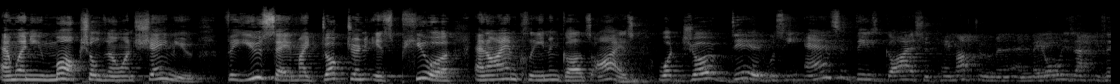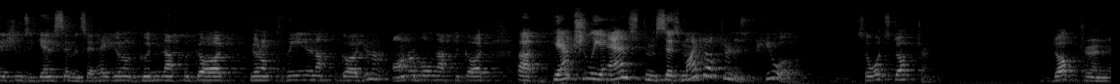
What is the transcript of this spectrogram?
and when you mock, shall no one shame you? For you say, My doctrine is pure, and I am clean in God's eyes. What Job did was he answered these guys who came up to him and, and made all these accusations against him and said, Hey, you're not good enough for God, you're not clean enough for God, you're not honorable enough to God. Uh, he actually answered them and says, My doctrine is pure. So, what's doctrine? Doctrine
